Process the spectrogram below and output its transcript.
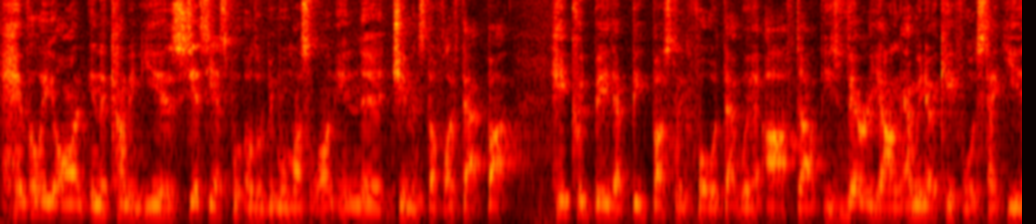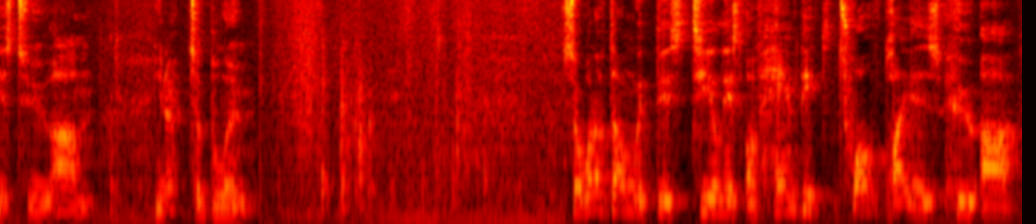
heavily on in the coming years. Yes, he has put a little bit more muscle on in the gym and stuff like that, but he could be that big bustling forward that we're after. He's very young, and we know key forwards take years to, um, you know, to bloom. So what I've done with this tier list, I've handpicked 12 players who are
